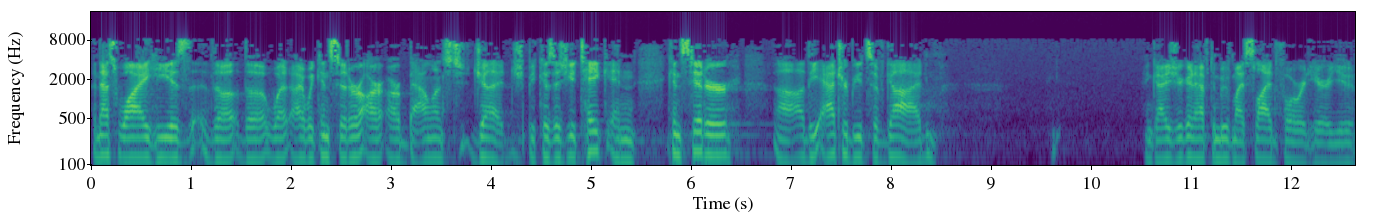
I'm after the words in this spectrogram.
And that's why he is the, the, what I would consider our, our balanced judge. Because as you take and consider, uh, the attributes of God, and guys, you're gonna have to move my slide forward here. You,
